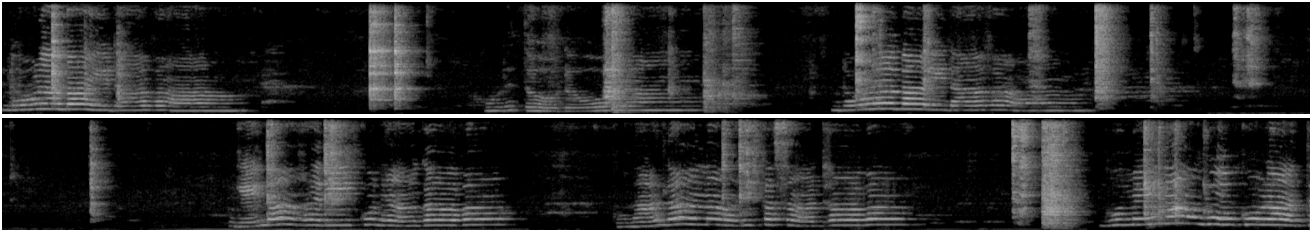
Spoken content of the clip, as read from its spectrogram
डोळा बाई डावा. गेला हरी कुण्या गावा? कुणाला नाही कसा ठावा? घुमेला गोकुळात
